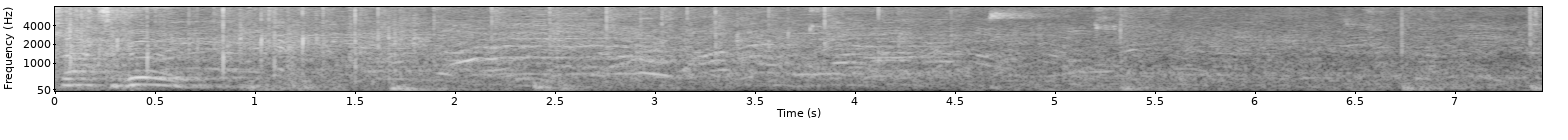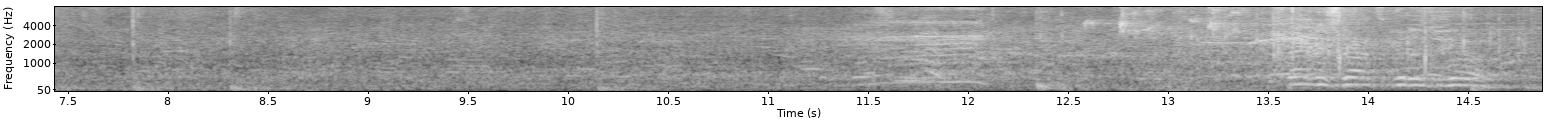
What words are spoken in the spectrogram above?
Shot's good. Second shot's good as well.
